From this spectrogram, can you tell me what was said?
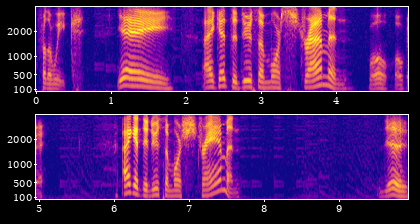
for the week. Yay! I get to do some more stramming. Whoa, okay. I get to do some more stramming. Yeah.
